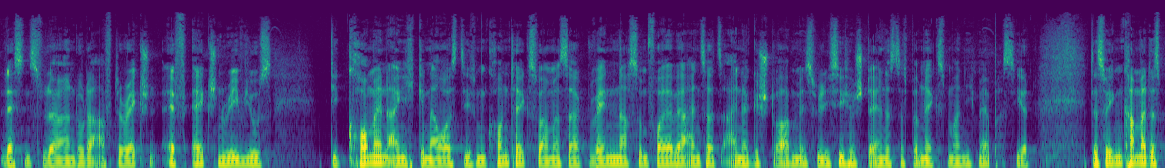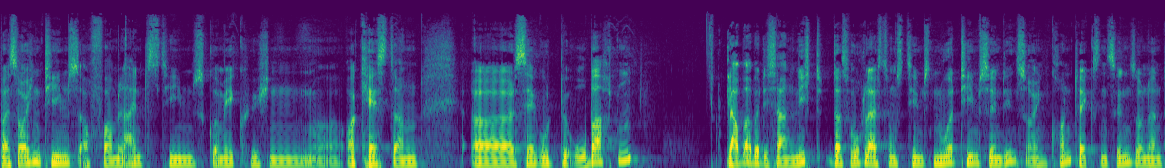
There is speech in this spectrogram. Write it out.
Lessons Learned oder After Action, Action Reviews, die kommen eigentlich genau aus diesem Kontext, weil man sagt, wenn nach so einem Feuerwehreinsatz einer gestorben ist, will ich sicherstellen, dass das beim nächsten Mal nicht mehr passiert. Deswegen kann man das bei solchen Teams, auch Formel 1 Teams, Gourmetküchen, Orchestern, äh, sehr gut beobachten. Ich glaube aber, die sagen nicht, dass Hochleistungsteams nur Teams sind, die in solchen Kontexten sind, sondern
